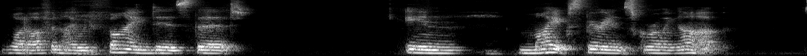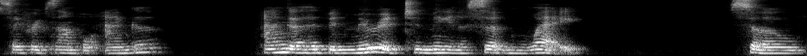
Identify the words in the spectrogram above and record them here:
what often I would find is that in my experience growing up, say for example, anger, anger had been mirrored to me in a certain way. So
